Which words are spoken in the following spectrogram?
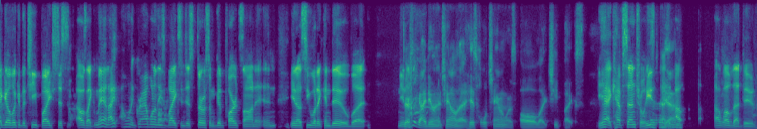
I go look at the cheap bikes. Just I was like, man, I, I want to grab one of these bikes and just throw some good parts on it and you know see what it can do. But you know, there's a guy doing a channel that his whole channel is all like cheap bikes yeah, Kev Central. He's Yeah. I, I love that dude.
